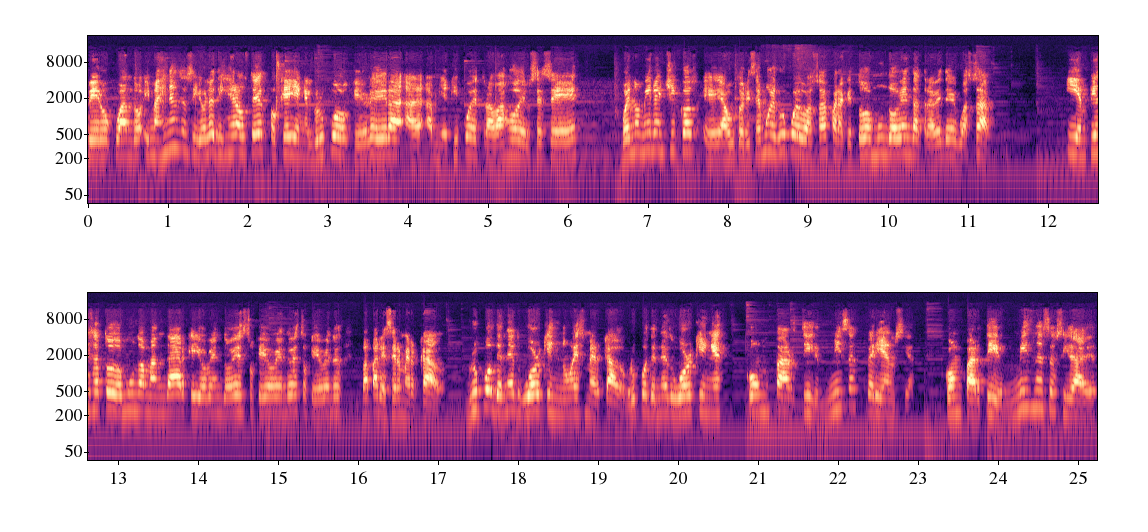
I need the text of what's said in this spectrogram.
Pero cuando, imagínense si yo les dijera a ustedes, ok, en el grupo que yo le diera a, mi equipo de trabajo del CCE, bueno, miren chicos, eh, autoricemos el grupo de WhatsApp para que todo el mundo venda a través de WhatsApp. Y empieza todo el mundo a mandar que yo vendo esto, que yo vendo esto, que yo vendo esto. Va a aparecer mercado. Grupos de networking no es mercado. Grupos de networking es compartir mis experiencias, compartir mis necesidades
